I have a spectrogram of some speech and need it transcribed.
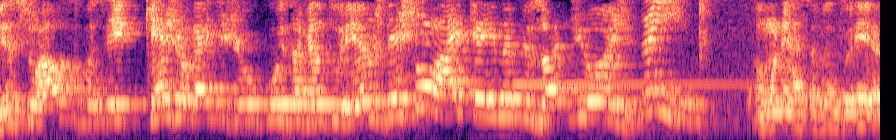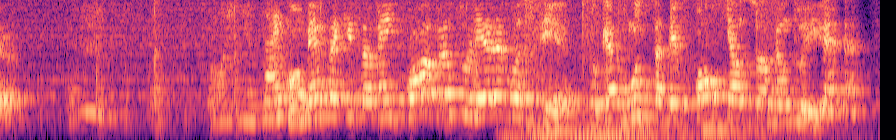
Pessoal, se você quer jogar esse jogo com os aventureiros, deixa um like aí no episódio de hoje. Isso aí. Vamos nessa, aventureiro. Olha, vai. Comenta aqui também qual aventureiro é você. Eu quero muito saber qual que é o seu aventureiro.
